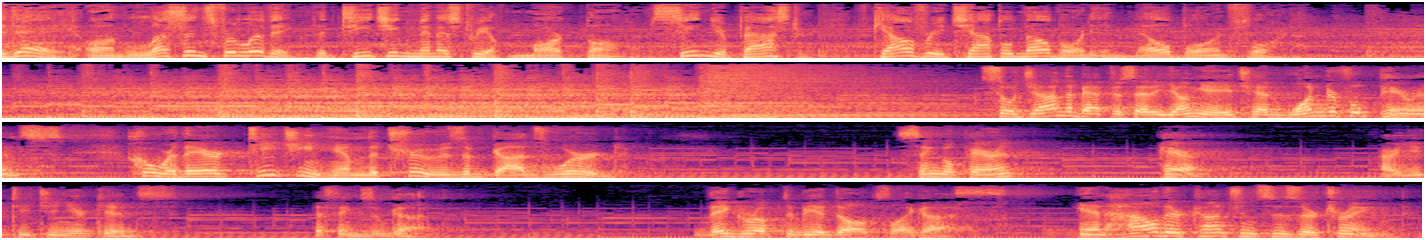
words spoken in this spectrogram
Today on Lessons for Living, the teaching ministry of Mark Balmer, Senior Pastor of Calvary Chapel, Melbourne in Melbourne, Florida. So John the Baptist at a young age had wonderful parents who were there teaching him the truths of God's Word. Single parent, parent, are you teaching your kids the things of God? They grew up to be adults like us. And how their consciences are trained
